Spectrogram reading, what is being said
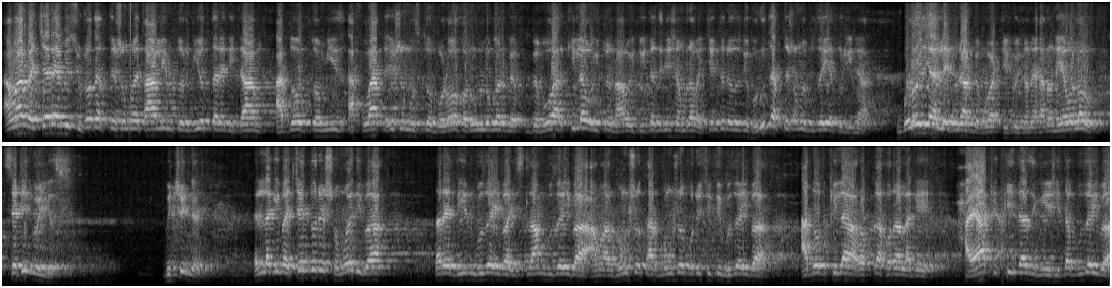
আমার বাচ্চারে আমি ছোট থাকতে সময় তালিম, তরবিয়ত তারে দিতাম, আদব, তমিজ, আখলাক এই সমস্ত বড় হরুর ব্য- ব্যবহার কিলা হইতো না হইতো, এটা জিনিস আমরা বাচ্চাই তোরে যদি হরু থাকতে সময় বুঝাইয়া তুলি না, বড় ইয়ার আর ব্যবহার ঠিক হইতো না। কারণ এ হলো সেটিং হয়ে গেছে। বুঝছই না? এর লাগি বাচ্চাই তোরে সময় দিবা, তারে দিন বুঝাইবা, ইসলাম বুঝাইবা, আমার বংশ, তার বংশ পরিস্থিতি বুঝাইবা, আদব কিলা রক্ষা করা লাগে, হায়া কিতা জিনিস, এটা বুঝাইবা।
